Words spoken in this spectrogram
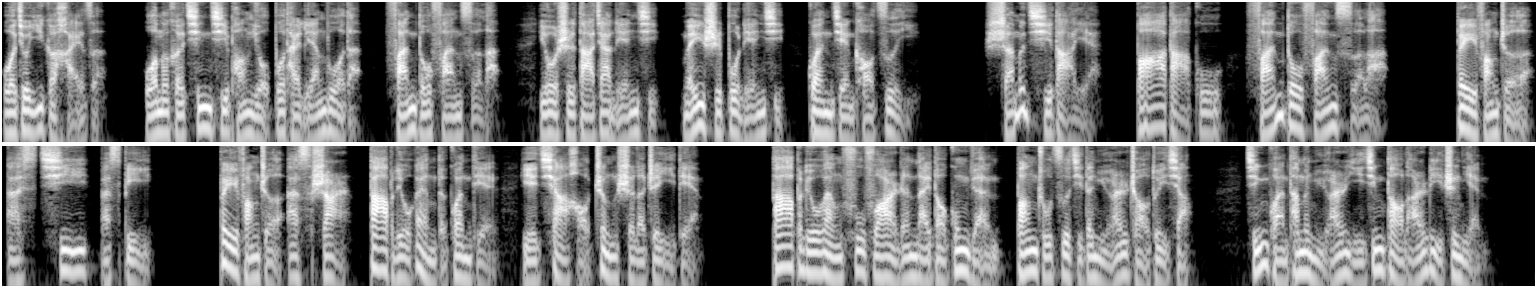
我就一个孩子，我们和亲戚朋友不太联络的，烦都烦死了。有事大家联系，没事不联系，关键靠自己。什么七大爷、八大姑，烦都烦死了。被访者 S 七 SB，被访者 S 十二 WM 的观点也恰好证实了这一点。WM 夫妇二人来到公园，帮助自己的女儿找对象。尽管他们女儿已经到了而立之年，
